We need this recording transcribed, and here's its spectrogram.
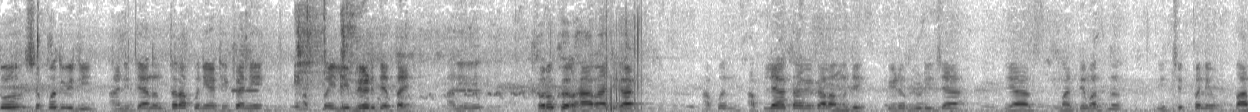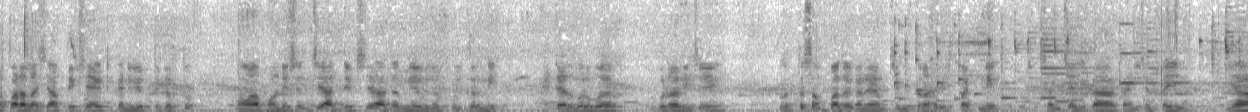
तो शपथविधी आणि त्यानंतर आपण या ठिकाणी पहिली भेट देत आहे. आणि खरोखर हा राजघाट आपण आपल्या कार्यकालामध्ये पी डब्ल्यू डीच्या या माध्यमातून निश्चितपणे पार पाडाल अशी अपेक्षा या ठिकाणी व्यक्त करतो. मावळा फाउंडेशनचे अध्यक्ष आदरणीय विनोद कुलकर्णी त्याचबरोबर बुडारीचे वृत्तसंपादक आणि आमचे मित्र हरीश पाटणे संचालिका कांचनताई या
